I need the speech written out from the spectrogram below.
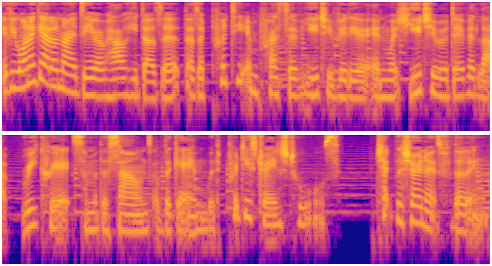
If you want to get an idea of how he does it, there's a pretty impressive YouTube video in which YouTuber David Lapp recreates some of the sounds of the game with pretty strange tools. Check the show notes for the link.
